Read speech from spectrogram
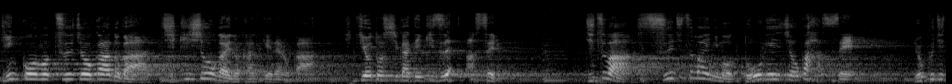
銀行の通帳カードが時期障害の関係なのか引き落としができず焦る。実は数日前にも同現象が発生。翌日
